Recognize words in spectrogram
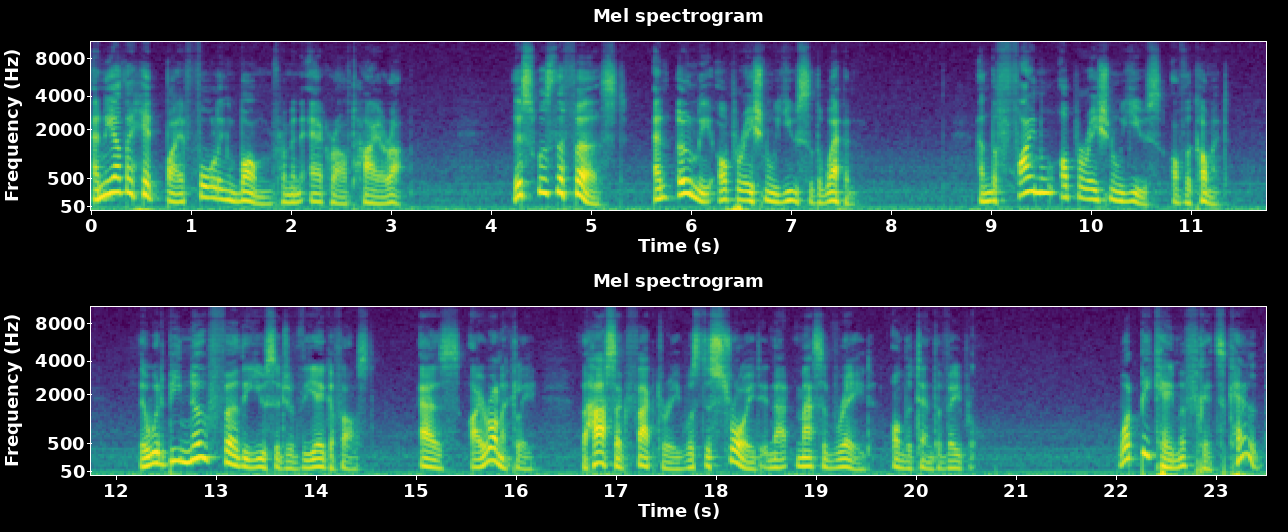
and the other hit by a falling bomb from an aircraft higher up. This was the first and only operational use of the weapon, and the final operational use of the Komet. There would be no further usage of the Jägerfaust, as, ironically, the HASAG factory was destroyed in that massive raid on the 10th of April. What became of Fritz Kelb?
